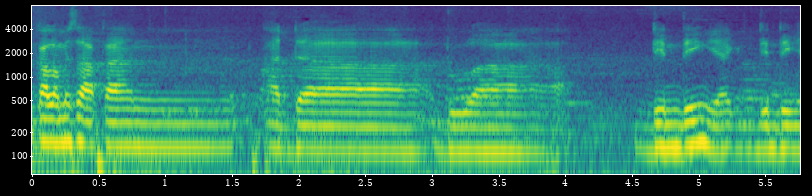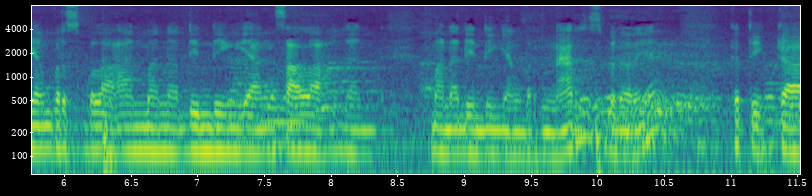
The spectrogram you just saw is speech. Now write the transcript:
kalau misalkan ada dua dinding ya dinding yang bersebelahan mana dinding yang salah dan mana dinding yang benar sebenarnya ketika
